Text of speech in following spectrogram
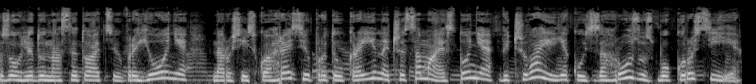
з огляду на ситуацію в регіоні, на російську агресію проти України. Чи сама Естонія відчуває якусь загрозу з боку Росії?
